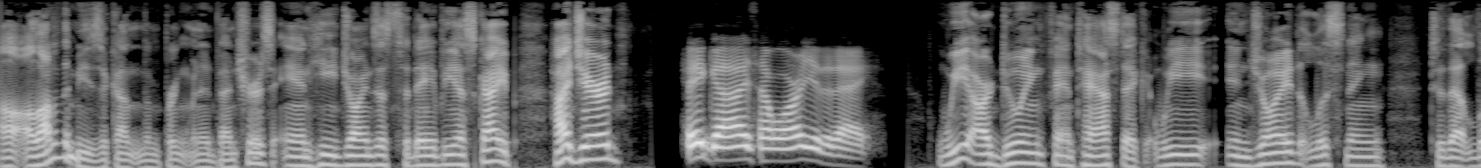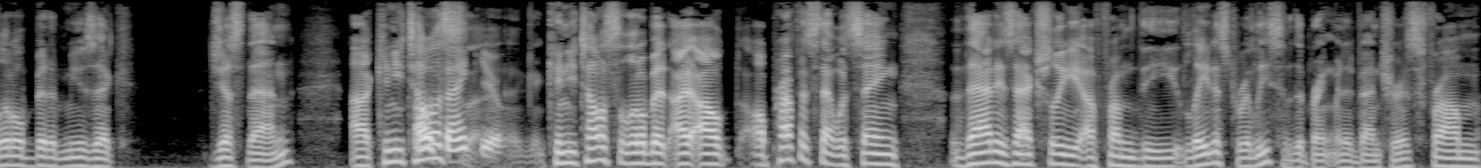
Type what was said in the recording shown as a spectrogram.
uh, a lot of the music on the Brinkman Adventures. And he joins us today via Skype. Hi, Jared. Hey guys, how are you today? We are doing fantastic. We enjoyed listening to that little bit of music just then. Uh, can you tell Oh, us? thank you. Can you tell us a little bit? I, I'll I'll preface that with saying that is actually uh, from the latest release of the Brinkman Adventures, from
